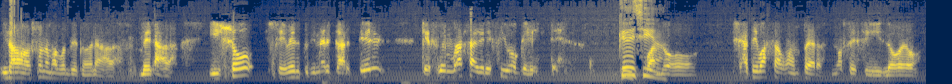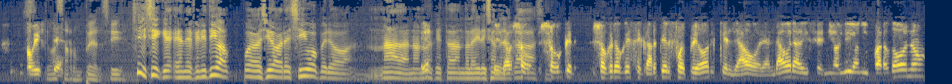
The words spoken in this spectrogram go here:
No, yo no me arrepiento de nada, de nada. y yo llevé el primer cartel que fue más agresivo que este. ¿Qué decía? Cuando ya te vas a romper, no sé si lo, lo viste. Te vas a romper, sí. Sí, sí, que en definitiva puede haber sido agresivo, pero nada, no, no Eh, es que está dando la dirección de la yo, casa. yo, cre- yo creo que ese cartel fue peor que el de ahora. El de ahora dice ni olvido ni perdono.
